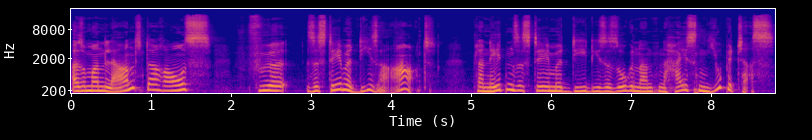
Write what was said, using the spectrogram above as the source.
Also man lernt daraus für Systeme dieser Art, Planetensysteme, die diese sogenannten heißen Jupiters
